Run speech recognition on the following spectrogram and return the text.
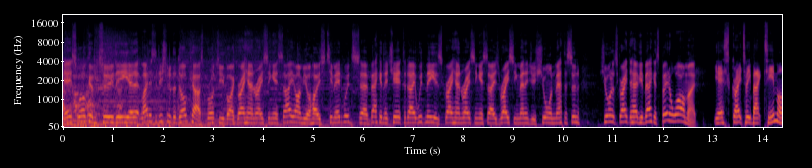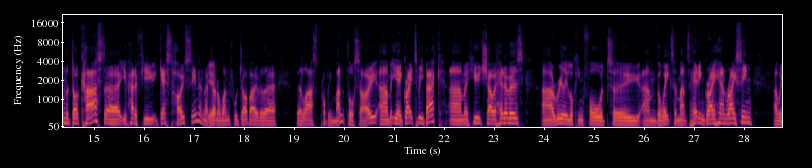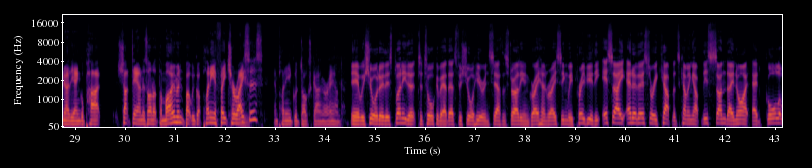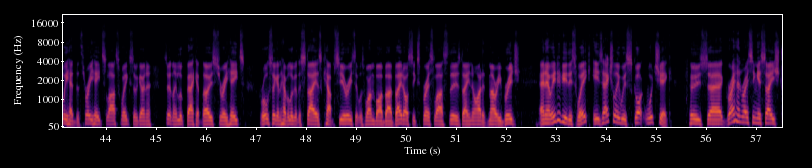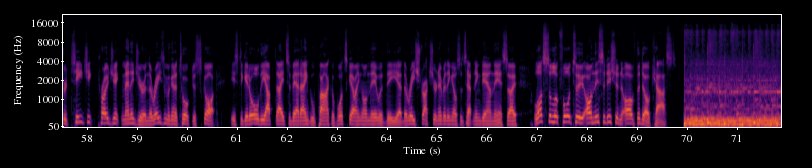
Yes, welcome to the uh, latest edition of the Dogcast, brought to you by Greyhound Racing SA. I'm your host, Tim Edwards. Uh, back in the chair today with me is Greyhound Racing SA's racing manager, Shaun Mathieson. Shaun, it's great to have you back. It's been a while, mate. Yes, great to be back, Tim, on the Dogcast. Uh, you've had a few guest hosts in, and they've Yep. done a wonderful job over the the last probably month or so. Um, but yeah, great to be back. Um, a huge show ahead of us. Uh, really looking forward to um, the weeks and months ahead in greyhound racing. Uh, we know the Angle Park shutdown is on at the moment, but we've got plenty of feature Hmm. races and plenty of good dogs going around. Yeah, we sure do. There's plenty to, to talk about, that's for sure, here in South Australian Greyhound Racing. We preview the SA Anniversary Cup that's coming up this Sunday night at Gawler. We had the three heats last week, so we're going to certainly look back at those three heats. We're also going to have a look at the Stayers Cup Series that was won by Barbados Express last Thursday night at Murray Bridge. And our interview this week is actually with Scott Wuchatsch, who's uh, Greyhound Racing SA's strategic project manager. And the reason we're going to talk to Scott is to get all the updates about Angle Park of what's going on there with the uh, the restructure and everything else that's happening down there. So lots to look forward to on this edition of the Dogcast.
